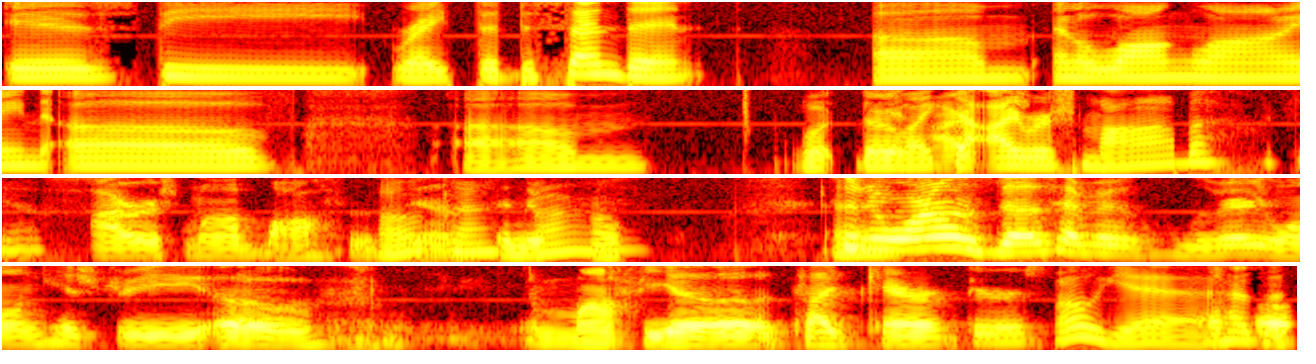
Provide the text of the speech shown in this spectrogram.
is the right the descendant um, in a long line of um, what they're Yeah, like the Irish- Irish mob, I guess. Irish mob bosses. Okay, yeah, in New all right. Orleans. So And- New Orleans does have a very long history of mafia type characters. oh yeah, it has Uh-oh. a uh,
